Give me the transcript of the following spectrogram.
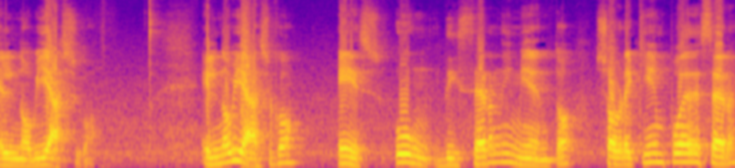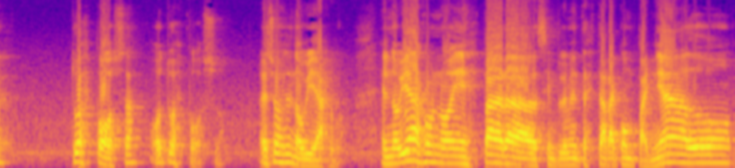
el noviazgo. El noviazgo es un discernimiento sobre quién puede ser tu esposa o tu esposo. Eso es el noviazgo. El noviazgo no es para simplemente estar acompañado,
